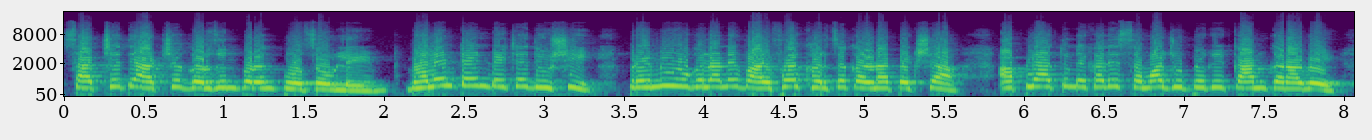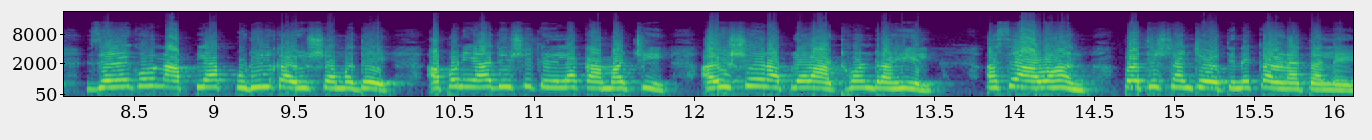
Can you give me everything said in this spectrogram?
सातशे ते आठशे गरजूंपर्यंत पोहोचवले. व्हॅलेंटाईन डेच्या दिवशी प्रेमी युगलाने वायफाय खर्च करण्यापेक्षा आपल्या हातून एखादे समाज उपयोगी काम करावे जेणेकरून आपल्या पुढील आयुष्यामध्ये आपण या दिवशी केलेल्या कामाची आयुष्यावर आपल्याला आठवण राहील असे आवाहन प्रतिष्ठानच्या वतीने करण्यात आले.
